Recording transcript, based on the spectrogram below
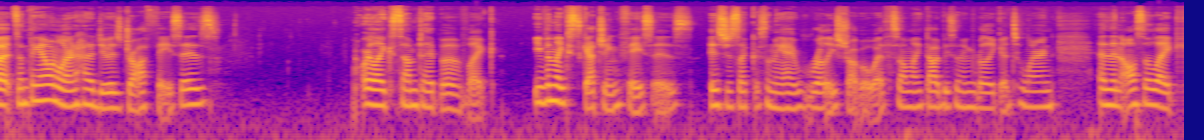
But something I want to learn how to do is draw faces, or like some type of like even like sketching faces is just like something I really struggle with. So I'm like that would be something really good to learn, and then also like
